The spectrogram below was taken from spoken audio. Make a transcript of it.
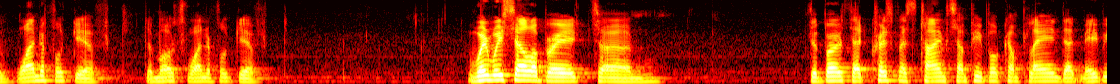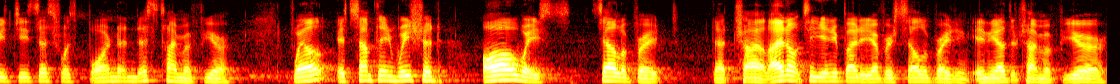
the wonderful gift, the most wonderful gift. When we celebrate um, the birth at Christmas time, some people complain that maybe Jesus was born in this time of year. Well, it's something we should always celebrate that child. I don't see anybody ever celebrating any other time of year,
